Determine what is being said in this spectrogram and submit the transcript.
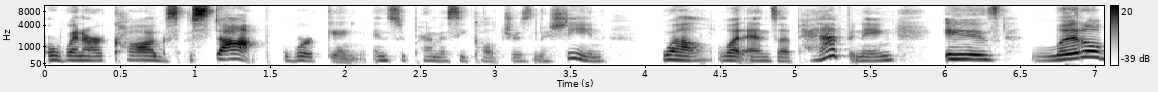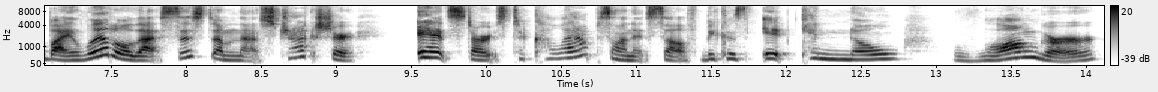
or when our cogs stop working in supremacy culture's machine? Well, what ends up happening is little by little, that system, that structure, it starts to collapse on itself because it can no longer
